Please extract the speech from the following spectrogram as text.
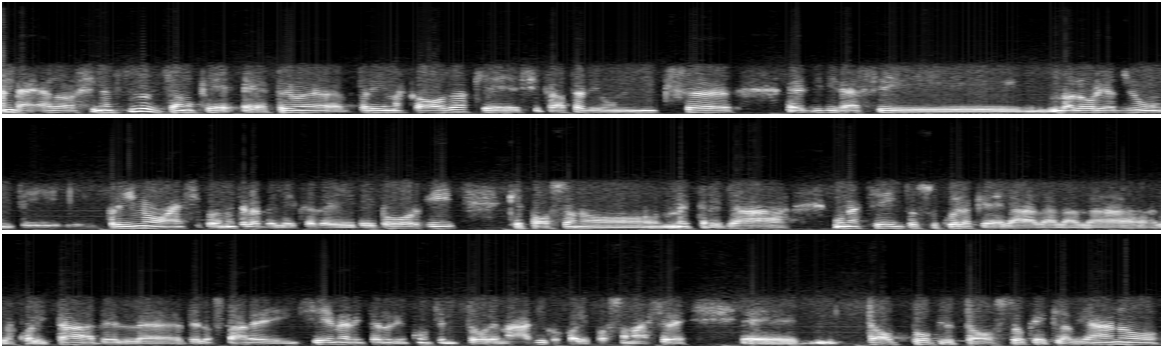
Beh, allora, innanzitutto diciamo che eh, prima, prima, cosa che si tratta di un mix eh, di diversi valori aggiunti. Il primo è sicuramente la bellezza dei, dei borghi che possono mettere già un accento su quella che è la, la, la, la qualità del, dello stare insieme all'interno di un contenitore magico, quali possono essere eh, Toppo piuttosto che Claviano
